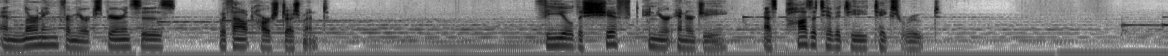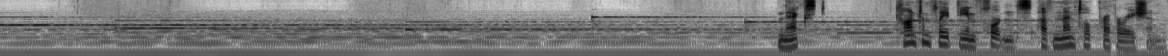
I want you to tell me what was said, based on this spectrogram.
and learning from your experiences without harsh judgment. Feel the shift in your energy as positivity takes root. Next, contemplate the importance of mental preparation.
